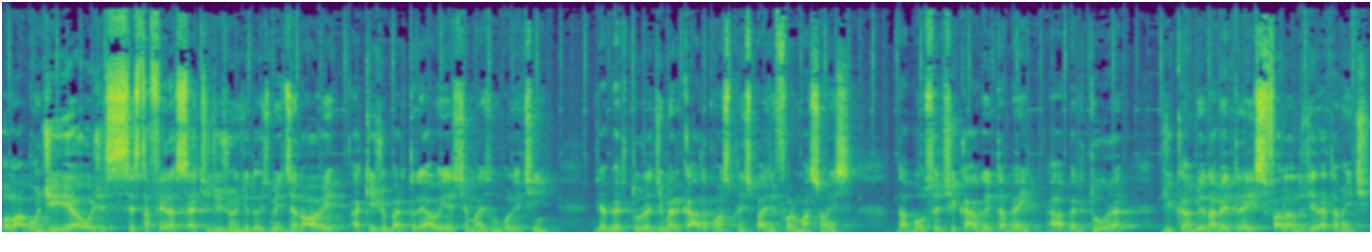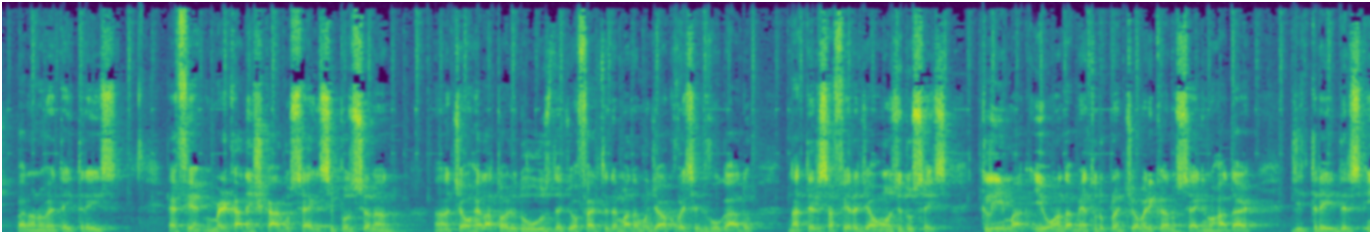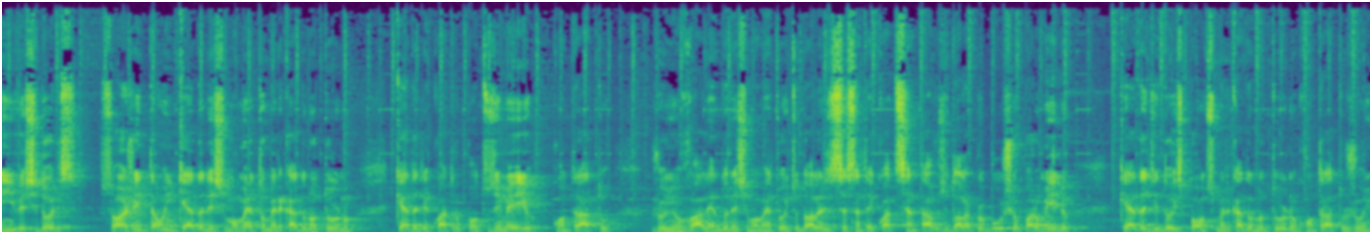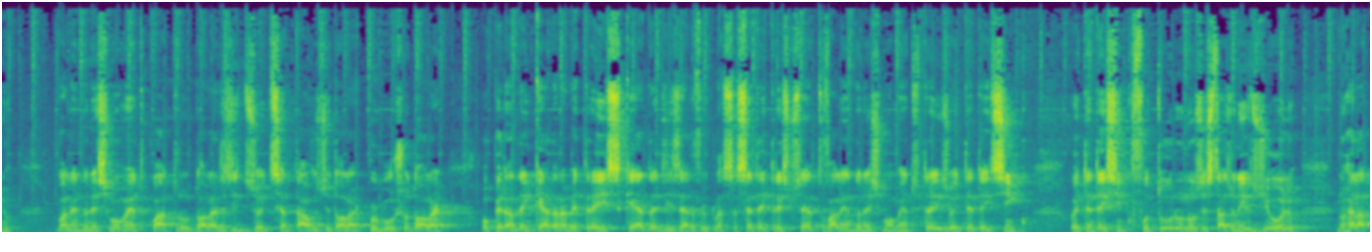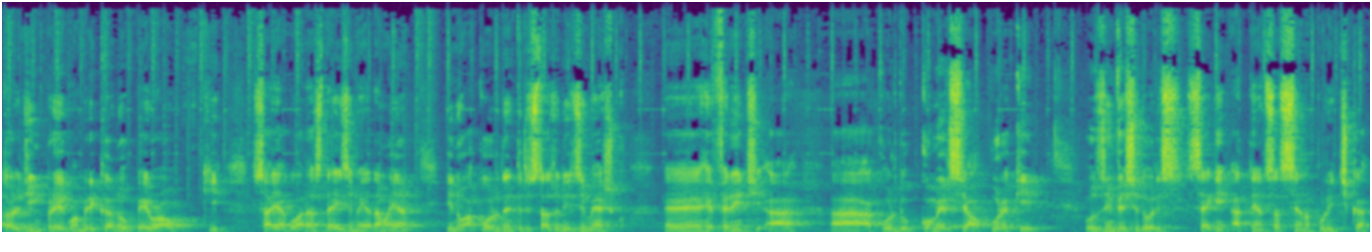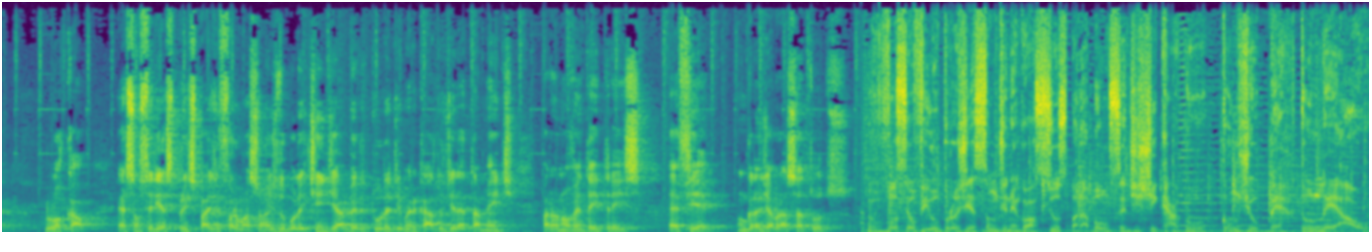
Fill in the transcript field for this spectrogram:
Olá, bom dia. Hoje, sexta-feira, 7 de junho de 2019. Aqui Gilberto Leal e este é mais um boletim de abertura de mercado com as principais informações da Bolsa de Chicago e também a abertura de câmbio na B3, falando diretamente para a 93 FM. O mercado em Chicago segue se posicionando ante ao relatório do USDA de oferta e demanda mundial que vai ser divulgado na terça-feira, dia 11 do 6. Clima e o andamento do plantio americano seguem no radar de traders e investidores. Soja então em queda neste momento, mercado noturno, queda de 4 pontos e meio, contrato junho valendo neste momento 8 dólares e 64 centavos de dólar por bushel, para o milho queda de 2 pontos, mercado noturno, contrato junho valendo neste momento 4 dólares e 18 centavos de dólar por bushel. O dólar operando em queda na B3, queda de 0,63%, valendo neste momento 3,85 85. Futuro nos Estados Unidos de olho no relatório de emprego americano, o payroll, que sai agora às 10h30 da manhã, e no acordo entre os Estados Unidos e México, é, referente a, a acordo comercial. Por aqui, os investidores seguem atentos à cena política local. Essas seriam as principais informações do boletim de abertura de mercado diretamente para 93 FM. Um grande abraço a todos. Você ouviu Projeção de Negócios para a Bolsa de Chicago com Gilberto Leal.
